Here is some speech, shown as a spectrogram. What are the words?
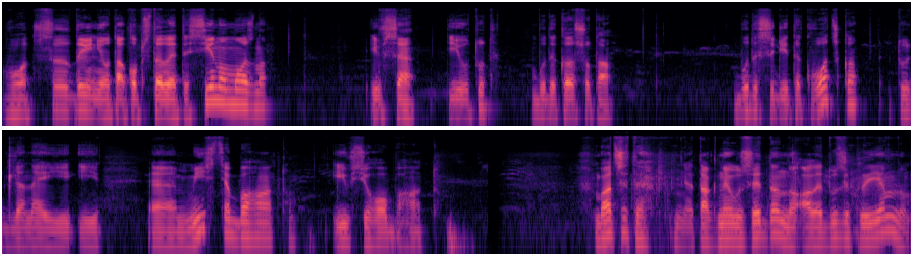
От, всередині отак обстелити сіно можна. І все. І отут буде красота буде сидіти квочка. Тут для неї і е, місця багато, і всього багато. Бачите, так неожиданно, але дуже приємно.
